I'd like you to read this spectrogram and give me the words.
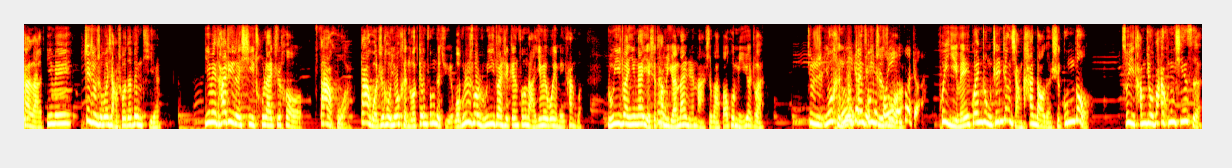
看了，因为这就是我想说的问题。因为他这个戏出来之后大火，大火之后有很多跟风的剧。我不是说《如懿传》是跟风的，因为我也没看过，《如懿传》应该也是他们原班人马是吧？包括《芈月传》，就是有很多跟风之作，会以为观众真正想看到的是宫斗，所以他们就挖空心思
